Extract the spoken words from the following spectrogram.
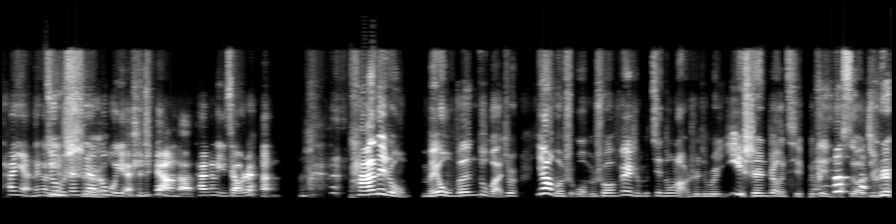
他演那个就林深见是鹿也是这样的，他跟李小冉，他那种没有温度吧，就是要么是我们说为什么靳东老师就是一身正气不近女色，就是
